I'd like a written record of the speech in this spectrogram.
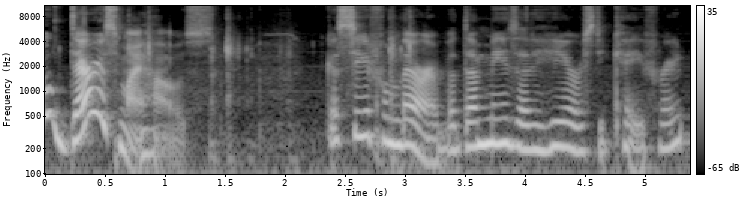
Oh, there is my house. You can see it from there. But that means that here is the cave, right?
